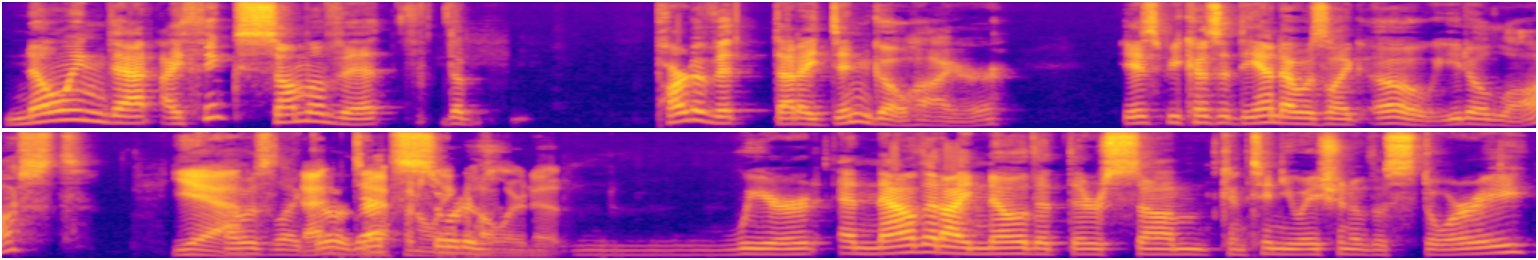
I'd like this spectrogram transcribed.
knowing that I think some of it the part of it that I didn't go higher is because at the end I was like, "Oh, Ito lost." Yeah, I was like, that "Oh, that's sort of it. weird." And now that I know that there's some continuation of the story,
